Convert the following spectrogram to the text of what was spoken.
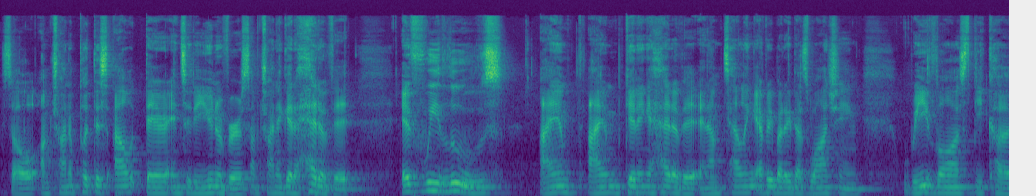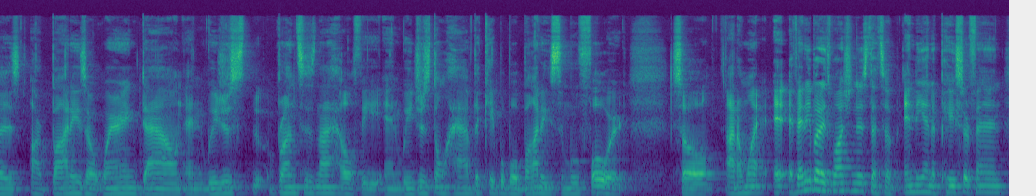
So I'm trying to put this out there into the universe. I'm trying to get ahead of it. If we lose, I am I am getting ahead of it, and I'm telling everybody that's watching, we lost because our bodies are wearing down, and we just Brunson's not healthy, and we just don't have the capable bodies to move forward. So I don't want if anybody's watching this that's an Indiana Pacer fan,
